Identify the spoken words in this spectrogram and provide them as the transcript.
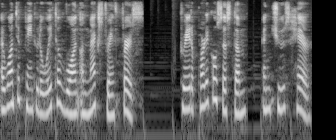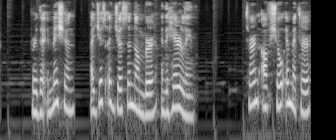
I want to paint with a weight of 1 on max strength first. Create a particle system and choose hair. For the emission, I just adjust the number and the hair length. Turn off show emitter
